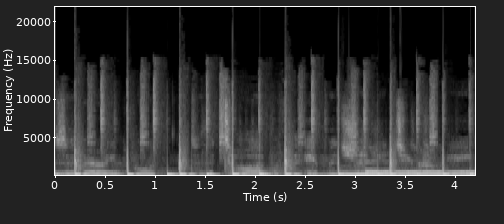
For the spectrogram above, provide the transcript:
Is very important to the type of the image I need to create.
